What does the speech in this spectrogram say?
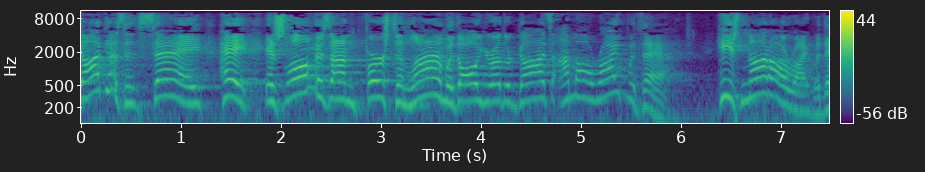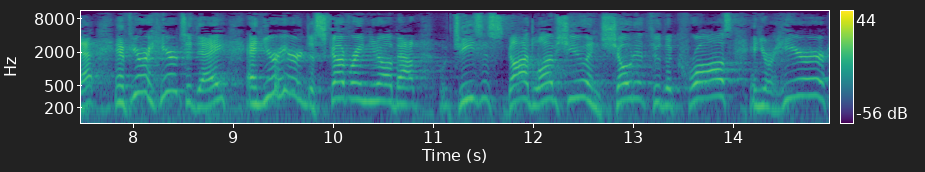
God doesn't say, hey, as long as I'm first in line with all your other gods, I'm all right with that. He's not all right with that. And if you're here today and you're here discovering, you know, about Jesus, God loves you and showed it through the cross, and you're here,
